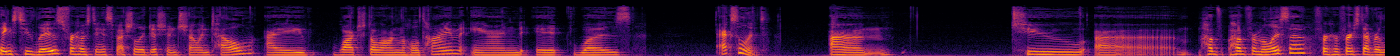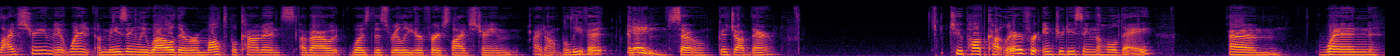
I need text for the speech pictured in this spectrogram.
thanks to Liz for hosting a special edition show and tell. I watched along the whole time, and it was excellent. Um, to uh, hug, hug for Melissa for her first ever live stream. It went amazingly well. There were multiple comments about, was this really your first live stream? I don't believe it. so good job there. To Paul Cutler for introducing the whole day. Um, when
